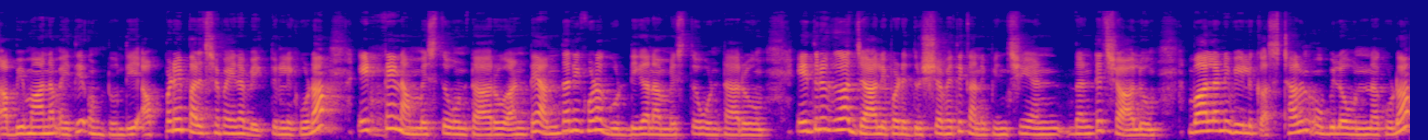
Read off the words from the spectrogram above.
అభిమానం అయితే ఉంటుంది. అప్పుడే పరిచయమైన వ్యక్తుల్ని కూడా ఇట్టే నమ్మిస్తూ ఉంటారు. అంటే అందరినీ కూడా గుడ్డిగా నమ్మిస్తూ ఉంటారు. ఎదురుగా జాలిపడే దృశ్యం అయితే కనిపించి అంటే చాలు. వాళ్ళని వీళ్ళు కష్టాలను ఊబిలో ఉన్నా కూడా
